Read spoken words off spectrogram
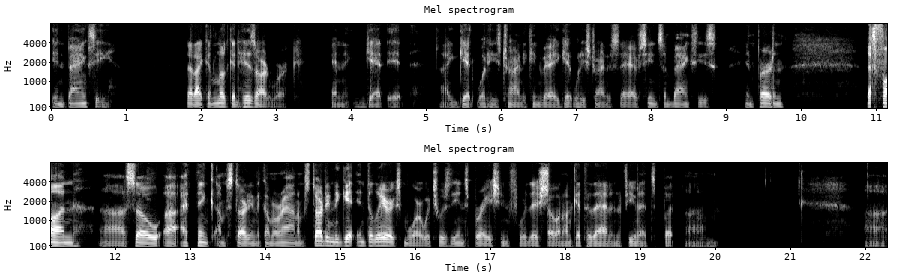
in Banksy that I can look at his artwork and get it. I get what he's trying to convey, get what he's trying to say. I've seen some Banksies in person. That's fun. Uh, so uh, I think I'm starting to come around. I'm starting to get into lyrics more, which was the inspiration for this show, and I'll get to that in a few minutes. But um, uh,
